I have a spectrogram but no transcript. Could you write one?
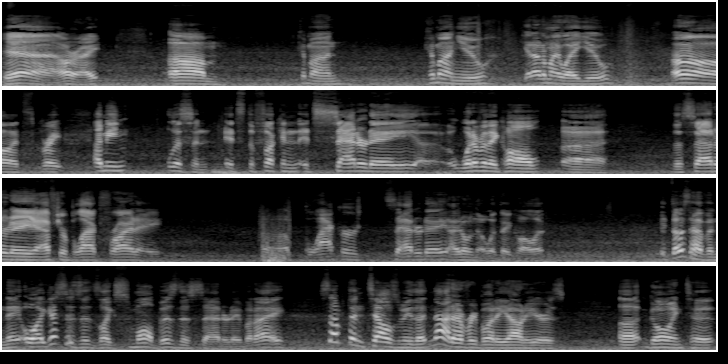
yeah, all right. Um, come on, come on, you get out of my way, you. Oh, it's great. I mean, listen, it's the fucking it's Saturday, uh, whatever they call uh, the Saturday after Black Friday, uh, Blacker Saturday. I don't know what they call it it does have a name. Well, I guess it's, it's like Small Business Saturday, but I something tells me that not everybody out here is uh, going to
